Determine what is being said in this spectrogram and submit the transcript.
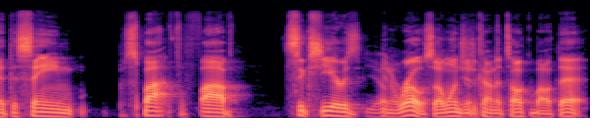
at the same spot for five, six years in a row. So I wanted you to kind of talk about that.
